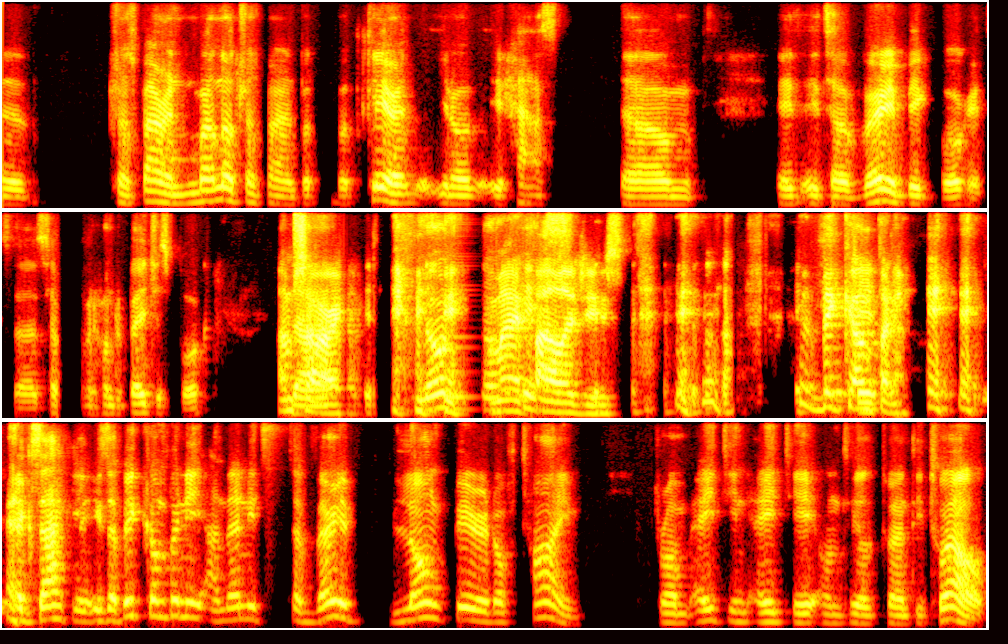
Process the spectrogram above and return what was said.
uh, transparent well not transparent but but clear you know it has um it, it's a very big book it's a 700 pages book I'm that- sorry. no, no My apologies. Big company. exactly it's a big company and then it's a very long period of time from 1880 until 2012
